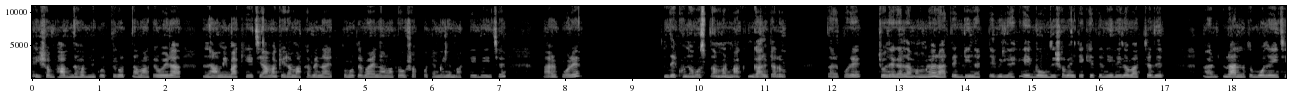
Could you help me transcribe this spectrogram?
এইসব ভাবনা ভাবনি করতে করতে আমাকেও এরা মানে আমি মাখিয়েছি, আমাকে এরা মাখাবে না, এটা তো হতে পারে না, আমাকেও সব কটা মিলে মাখিয়ে দিয়েছে। তারপরে দেখুন অবস্থা আমার মাখ গালটারও। তারপরে চলে গেলাম আমরা রাতের ডিনার টেবিলে এই বৌদি সবাইকে খেতে দিয়ে দিল বাচ্চাদের। আর রান্না তো বলেইছি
